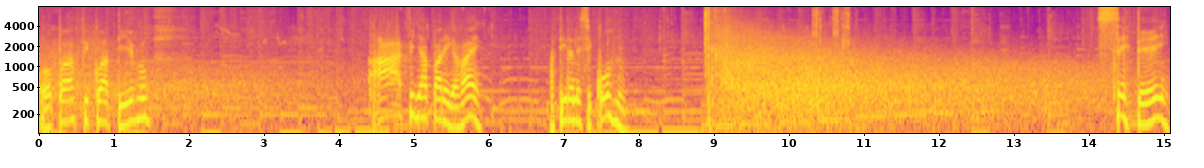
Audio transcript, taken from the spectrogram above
Opa, ficou ativo. Ah, filho de rapariga, vai. Atira nesse corno. Acertei.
